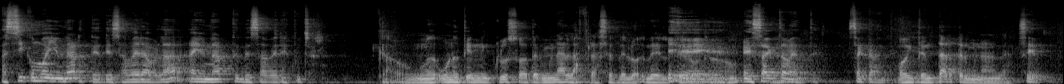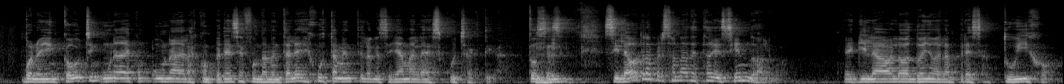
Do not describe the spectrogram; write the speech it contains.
Así como hay un arte de saber hablar, hay un arte de saber escuchar. Claro, uno, uno tiende incluso a terminar las frases del, del- del Eh, otro, ¿no? Exactamente, exactamente. O intentar terminarlas. Sí. Bueno, y en coaching una de, una de las competencias fundamentales es justamente lo que se llama la escucha activa. Entonces, si la otra persona te está diciendo algo, aquí le hablo al dueño de la empresa, tu hijo,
